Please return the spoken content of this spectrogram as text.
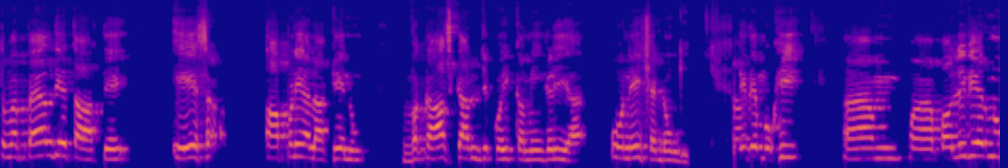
ਤੇ ਮੈਂ ਪਹਿਲ ਦੇ ਆਧਾਰ ਤੇ ਇਸ ਆਪਣੇ ਇਲਾਕੇ ਨੂੰ ਵਿਕਾਸ ਕਰਨ 'ਚ ਕੋਈ ਕਮੀ ਜਿਹੜੀ ਆ ਉਹ ਨਹੀਂ ਛੱਡੂਗੀ। ਪਾਰਟੀ ਦੇ ਮੁਖੀ ਅਮ, ਪੌਲੀਵੀਅਰ ਨੂੰ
